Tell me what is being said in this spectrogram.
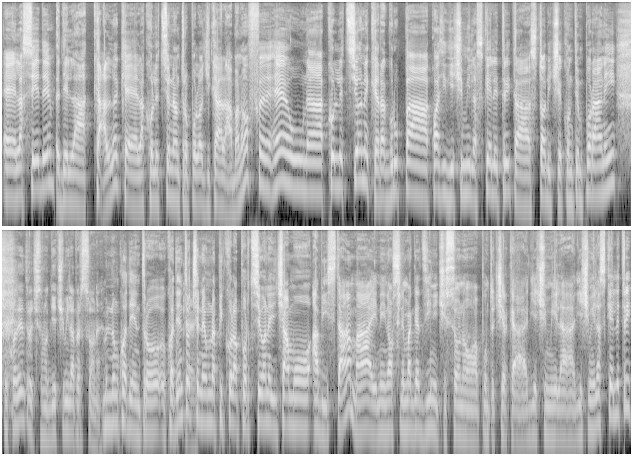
è la sede della CAL, che è la collezione antropologica Labanov. È una collezione che raggruppa quasi 10.000 scheletri tra storici e contemporanei Cioè, qua dentro ci sono 10.000 persone. non qua dentro, qua dentro Ok. ce n'è una piccola porzione diciamo a vista, ma nei nostri magazzini ci sono appunto circa 10.000, 10.000 scheletri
